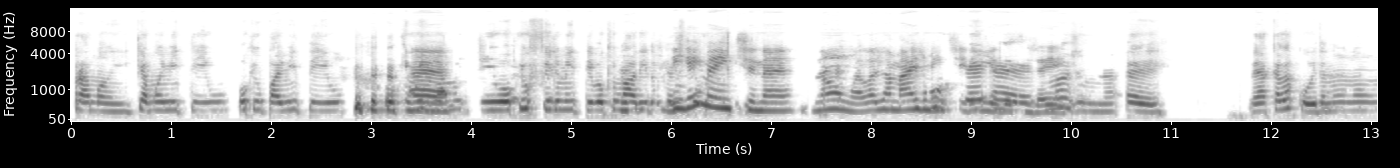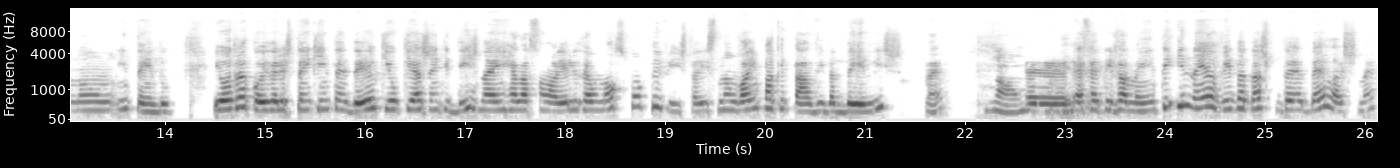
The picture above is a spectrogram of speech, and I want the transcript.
para a mãe que a mãe mentiu, ou que o pai mentiu, ou que o é. irmão mentiu, ou que o filho mentiu, ou que o marido. Ninguém mente, né? Não, ela jamais Porque, mentiria é, desse jeito. Imagina, é. É aquela coisa, não, não, não entendo. E outra coisa, eles têm que entender que o que a gente diz né, em relação a eles é o nosso ponto de vista. Isso não vai impactar a vida deles, né? Não. É, efetivamente, e nem a vida das, de, delas, né?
